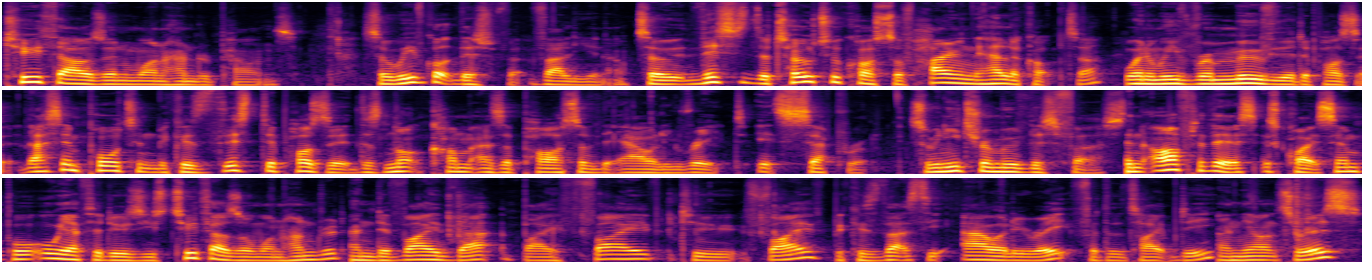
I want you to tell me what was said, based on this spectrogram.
£2,100. So we've got this value now. So this is the total cost of hiring the helicopter when we've removed the deposit. That's important because this deposit does not come as a part of the hourly rate. It's separate. So we need to remove this first. And after this, it's quite simple. All we have to do is use 2,100 and divide that by 5 to 5 because that's the hourly rate for the type D. And the answer is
